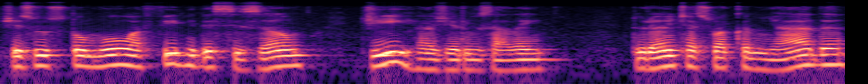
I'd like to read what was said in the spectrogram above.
Jesus tomou a firme decisão de ir a Jerusalém. Durante a sua caminhada,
